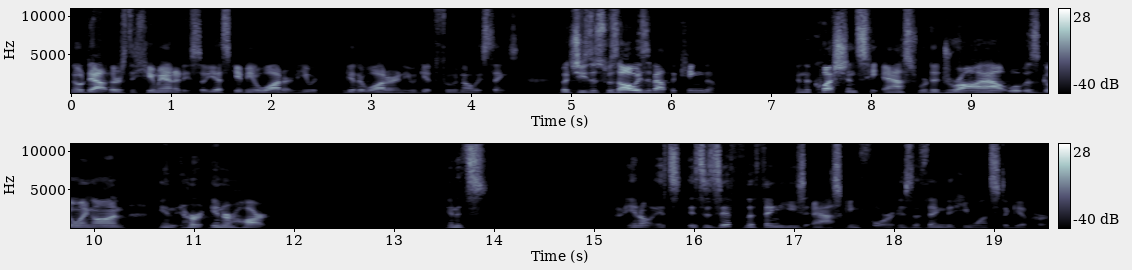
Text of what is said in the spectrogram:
No doubt, there's the humanity. So, yes, give me a water. And he would get a water and he would get food and all these things. But Jesus was always about the kingdom. And the questions he asked were to draw out what was going on in her inner heart. And it's, you know, it's, it's as if the thing he's asking for is the thing that he wants to give her.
